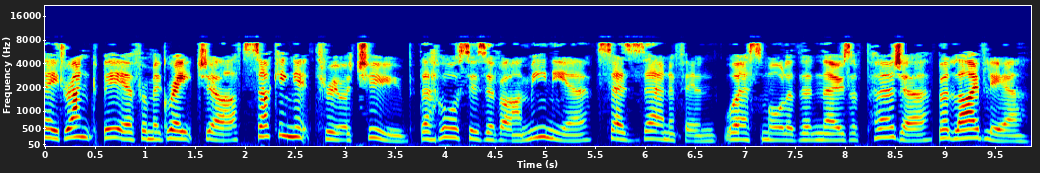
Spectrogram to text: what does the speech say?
They drank beer from a great jar, sucking it through a tube. The horses of Armenia, says Xenophon, were smaller than those of Persia, but livelier.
